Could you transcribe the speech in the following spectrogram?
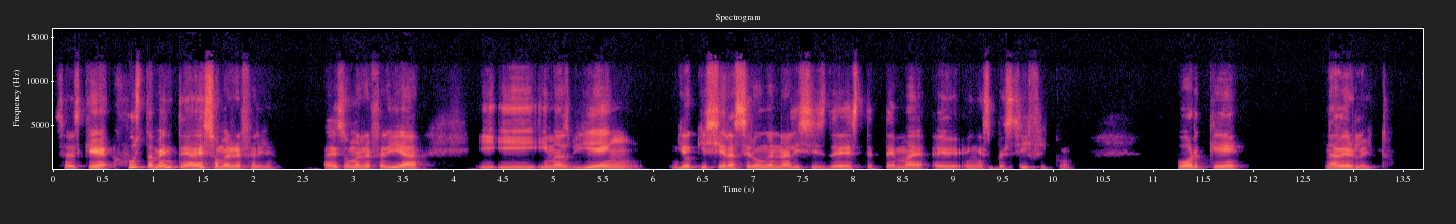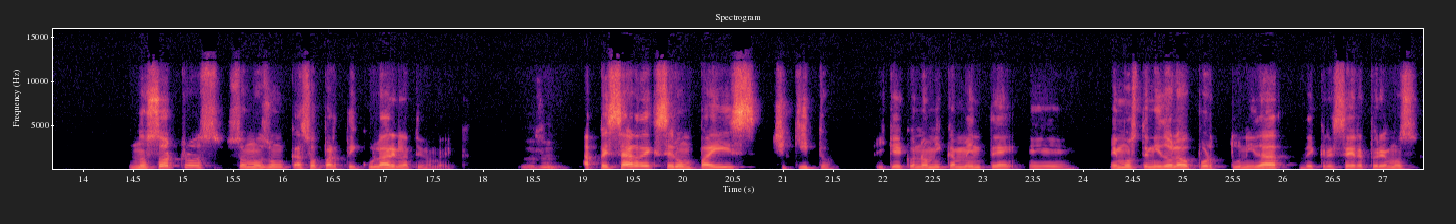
Sabes que justamente a eso me refería, a eso me refería y más bien yo quisiera hacer un análisis de este tema eh, en específico, porque, a ver, Leito, nosotros somos un caso particular en Latinoamérica. A pesar de ser un país chiquito y que económicamente eh, hemos tenido la oportunidad de crecer, pero hemos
